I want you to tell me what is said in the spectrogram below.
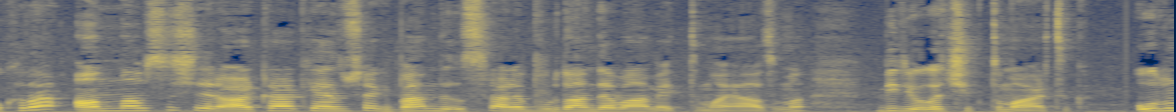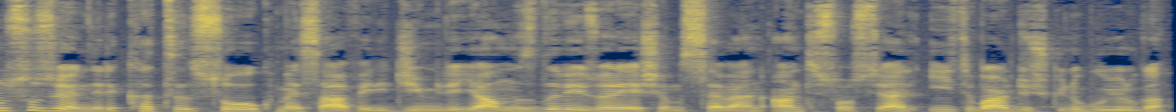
o kadar anlamsız şeyleri arka arkaya yazmışlar ki ben de ısrarla buradan devam ettim hayatıma. Bir yola çıktım artık. Olumsuz yönleri katı, soğuk, mesafeli, cimri, yalnızlığı ve izole yaşamı seven, antisosyal, itibar düşkünü, buyurgan.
